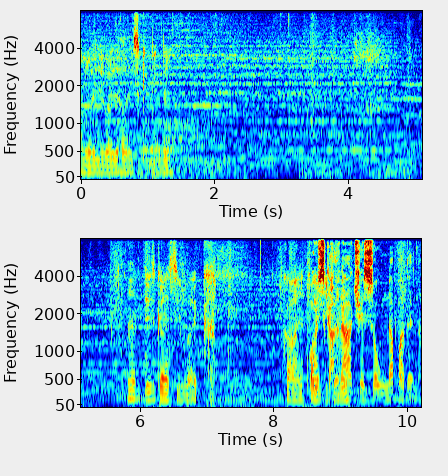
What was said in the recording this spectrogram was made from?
No idea why the hell he's keeping them. And these guys seem like can't find each Vojska other. hráče napadena.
